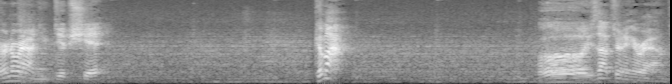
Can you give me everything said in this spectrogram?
Turn around, you dipshit. Come on. Oh, he's not turning around.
